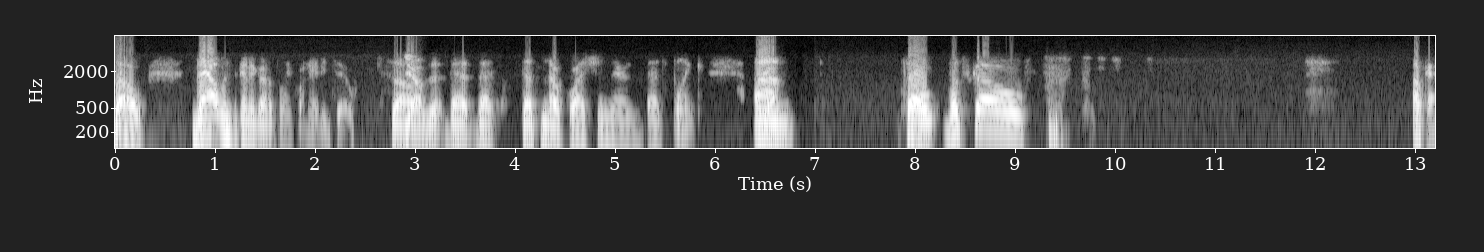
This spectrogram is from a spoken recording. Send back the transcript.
So that one's gonna go to Blink 182. So Yeah. th- that that that's no question there. That's Blink. Yeah. Um, So let's go. Okay.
